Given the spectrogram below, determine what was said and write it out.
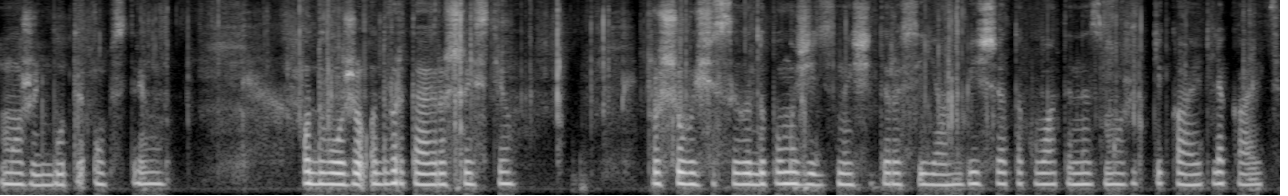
можуть бути обстріли. Одвожу, одвертаю расистів. Прошу вищі сили, допоможіть знищити росіян. Більше атакувати не зможуть. Тікають, лякаються.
